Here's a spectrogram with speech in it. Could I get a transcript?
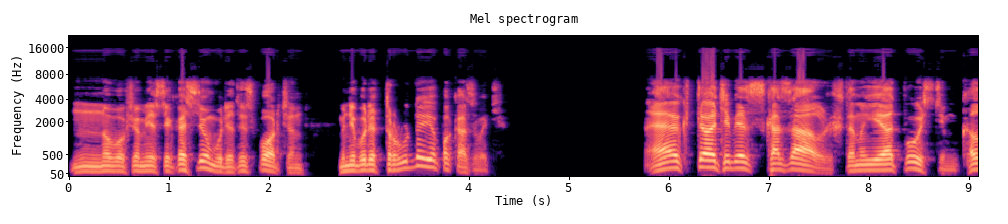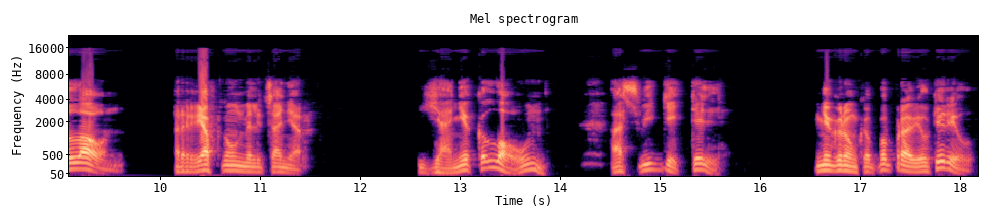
Ну, в общем, если костюм будет испорчен, мне будет трудно ее показывать». «А кто тебе сказал, что мы ее отпустим, клоун?» — рявкнул милиционер. Я не клоун, а свидетель. Негромко поправил Кирилл.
